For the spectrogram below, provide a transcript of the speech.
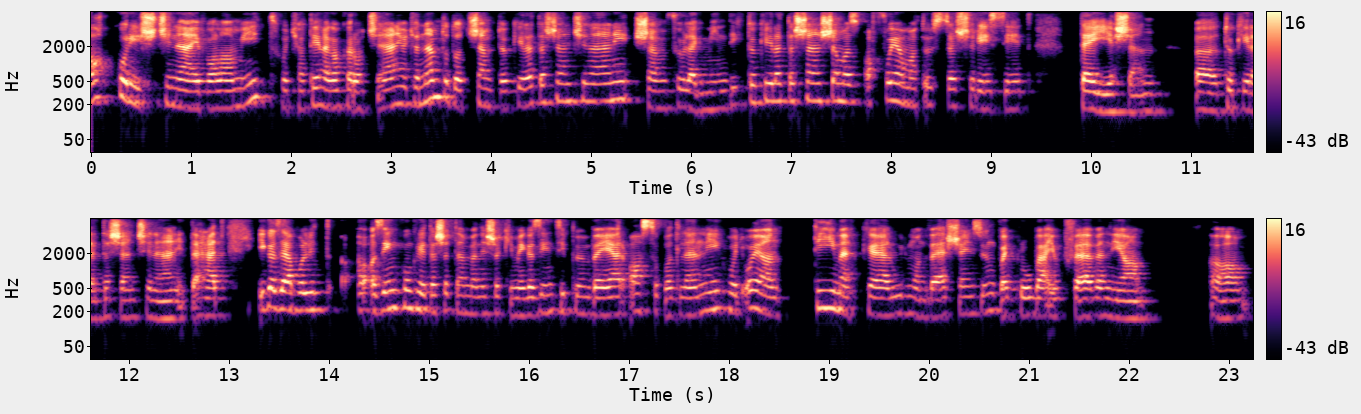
akkor is csinálj valamit, hogyha tényleg akarod csinálni, hogyha nem tudod sem tökéletesen csinálni, sem főleg mindig tökéletesen, sem az a folyamat összes részét teljesen tökéletesen csinálni. Tehát igazából itt az én konkrét esetemben és aki még az én cipőmben jár, az szokott lenni, hogy olyan tímekkel úgymond versenyzünk, vagy próbáljuk felvenni a, a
